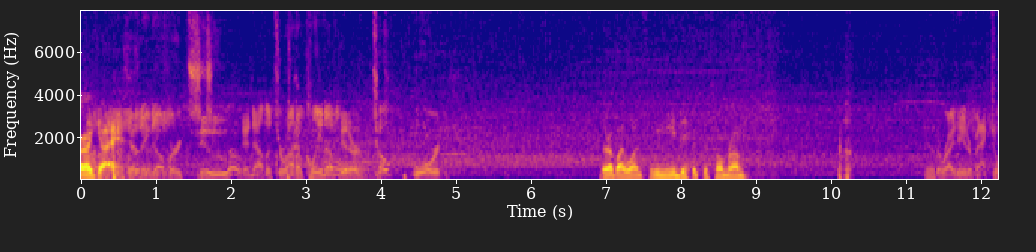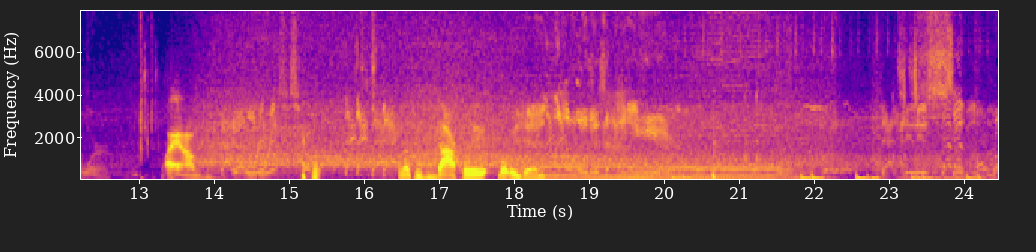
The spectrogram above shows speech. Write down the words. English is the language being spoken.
All right, guys. Number two, and now the Toronto cleanup hitter, Ward. They're up by one, so we need to hit this home run. Yeah, the right-hander back to work. Bam! And that's exactly what we did. That's his seventh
